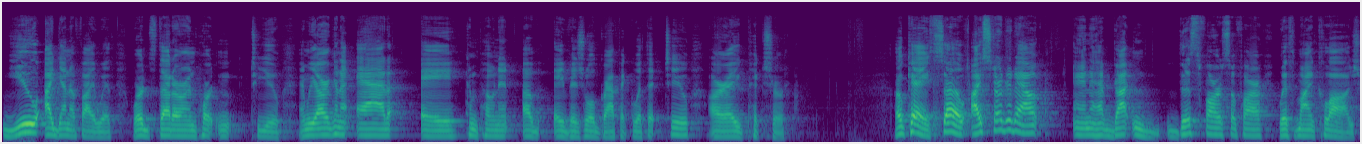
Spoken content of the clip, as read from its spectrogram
you identify with, words that are important to you. And we are gonna add a component of a visual graphic with it too, or a picture. Okay, so I started out and have gotten this far so far with my collage.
